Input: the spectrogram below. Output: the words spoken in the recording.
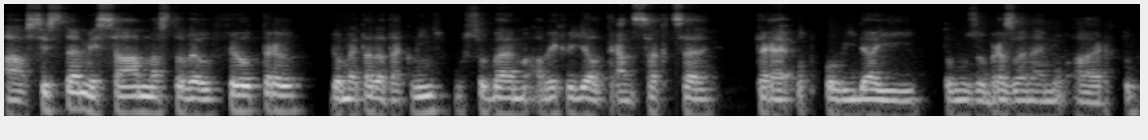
a systém mi sám nastavil filtr do metadata takovým způsobem, abych viděl transakce, které odpovídají tomu zobrazenému alertu.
